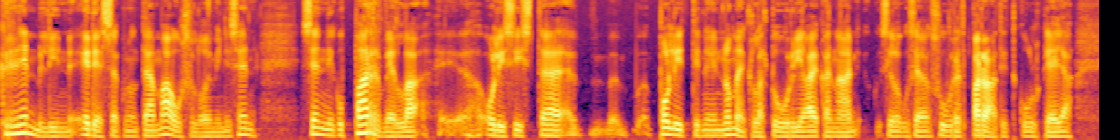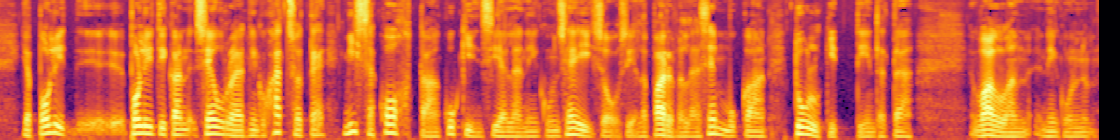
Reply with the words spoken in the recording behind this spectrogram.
Kremlin edessä, kun on tämä mausoleumi, niin sen, sen niin kuin parvella oli siis tämä poliittinen nomenklatuuri aikanaan, silloin kun siellä suuret paraatit kulkee, ja, ja poli, politiikan seuraajat niin katsoivat, että missä kohtaan kukin siellä niin kuin seisoo siellä parvella, ja sen mukaan tulkittiin tätä vallan niin kuin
